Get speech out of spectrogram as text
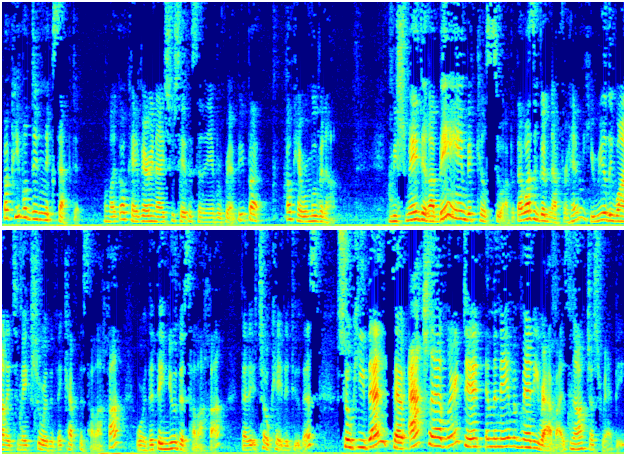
but people didn't accept it. I'm like, okay, very nice you say this in the name of Rebbe, but okay, we're moving on. Mishmei de v'kilsua. But that wasn't good enough for him. He really wanted to make sure that they kept this halacha, or that they knew this halacha, that it's okay to do this. So he then said, actually, I learned it in the name of many rabbis, not just Rabbi.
